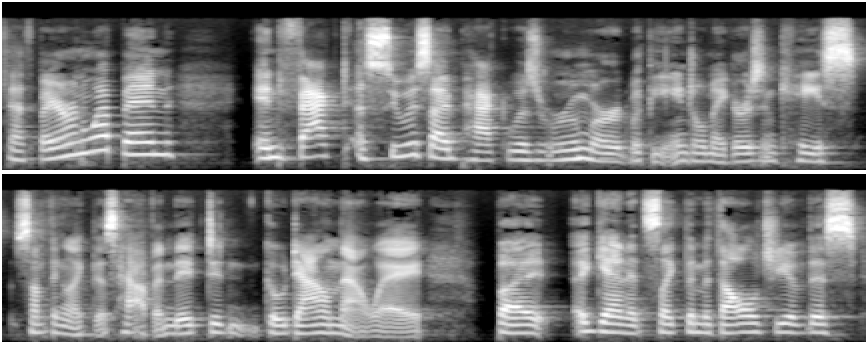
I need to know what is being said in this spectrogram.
death by her own weapon. In fact, a suicide pact was rumored with the angel makers in case something like this happened. It didn't go down that way. But again, it's like the mythology of this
